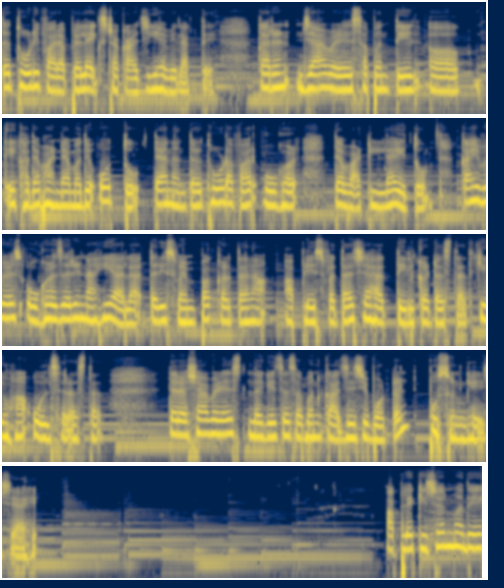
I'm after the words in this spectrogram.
तर थोडीफार आपल्याला एक्स्ट्रा काळजी घ्यावी लागते. कारण ज्या वेळेस आपण तेल एखाद्या भांड्यामध्ये ओततो त्यानंतर थोडाफार ओघळ त्या बाटलीला येतो. काही वेळेस ओघळ जरी नाही आला तरी स्वयंपाक करताना आपले स्वतःचे हात तेलकट असतात किंवा ओलसर असतात. तर अशा वेळेस लगेचच आपण काचेची बॉटल पुसून घ्यायची आहे. आपल्या किचनमध्ये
